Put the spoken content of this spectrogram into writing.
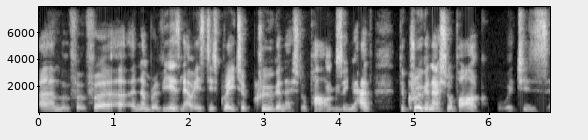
um, for, for a, a, number of years now is this Greater Kruger National Park. Mm-hmm. So you have the Kruger National Park, which is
